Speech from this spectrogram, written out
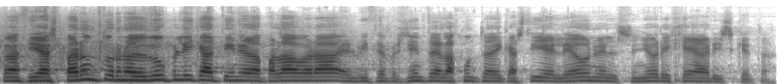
Gracias. Para un turno de dúplica tiene la palabra el vicepresidente de la Junta de Castilla y León, el señor Igea Arisqueta.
